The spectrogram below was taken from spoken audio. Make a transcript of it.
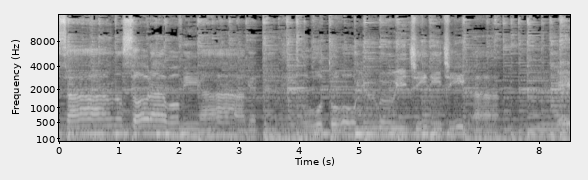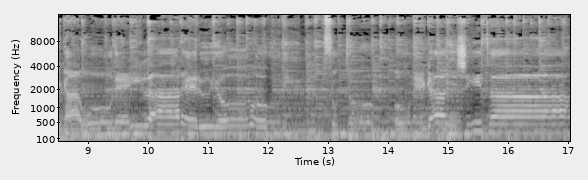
朝の空を見上げてとうという一日が笑顔でいられるようにそっとお願いした。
